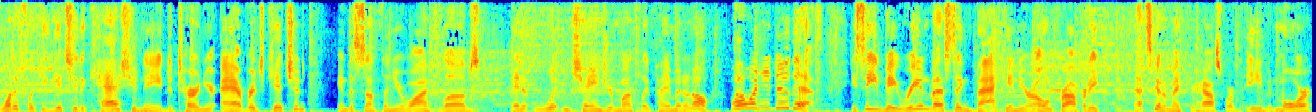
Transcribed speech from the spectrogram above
what if we could get you the cash you need to turn your average kitchen into something your wife loves and it wouldn't change your monthly payment at all? Why wouldn't you do that? You see, you'd be reinvesting back in your own property. That's going to make your house worth even more.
